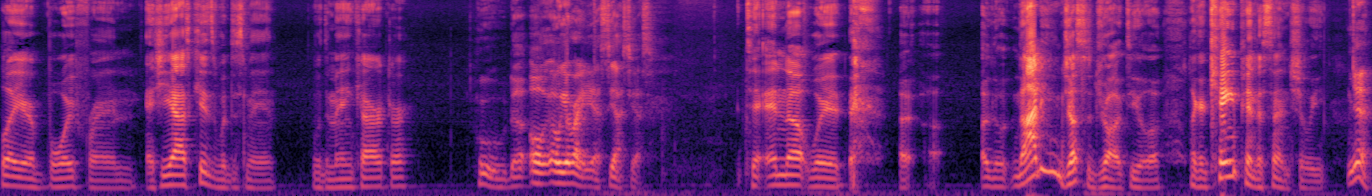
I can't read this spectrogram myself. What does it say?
player boyfriend, and she has kids with this man, with the main character, who the oh oh you're right yes yes yes to end up with a, a, a, not even just a drug dealer, like a kingpin essentially. yeah.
